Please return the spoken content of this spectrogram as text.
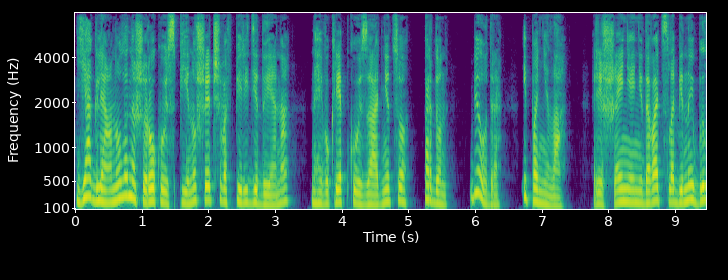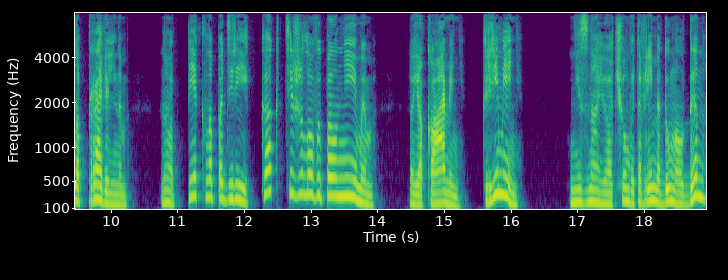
Я глянула на широкую спину шедшего впереди Дэна, на его крепкую задницу, пардон, бедра, и поняла. Решение не давать слабины было правильным. Но пекло подери, как тяжело выполнимым. Но я камень, кремень. Не знаю, о чем в это время думал Дэн,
